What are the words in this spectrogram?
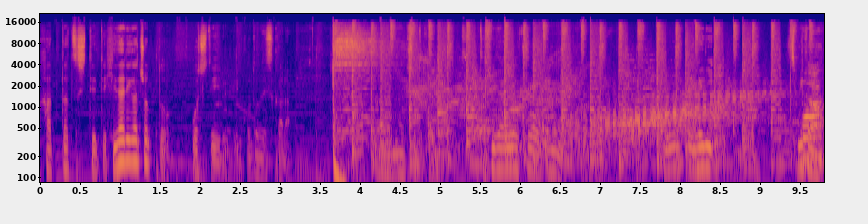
発達してて左がちょっと落ちているということですからもうちょっと左をこう、うん、ずーっと上に。三河 Spark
